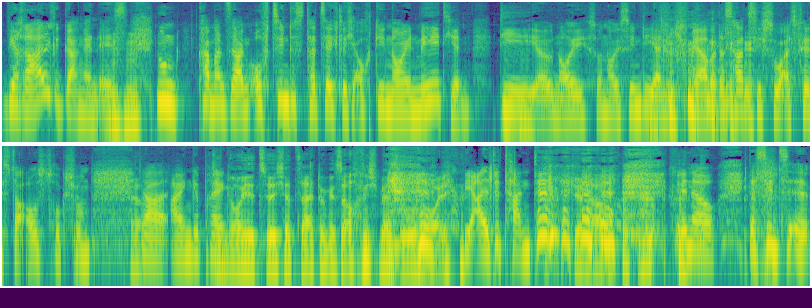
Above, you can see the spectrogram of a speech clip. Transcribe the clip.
viral gegangen ist? Nun kann man sagen, oft sind es tatsächlich auch die neuen Medien, die äh, neu, so neu sind die ja nicht mehr, aber das hat sich so als fester Ausdruck schon da Die eingeprägt. neue Zürcher Zeitung ist auch nicht mehr so neu. Die alte Tante. Genau. genau. Das sind äh,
